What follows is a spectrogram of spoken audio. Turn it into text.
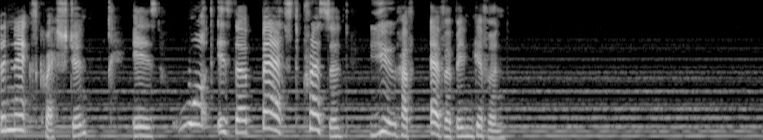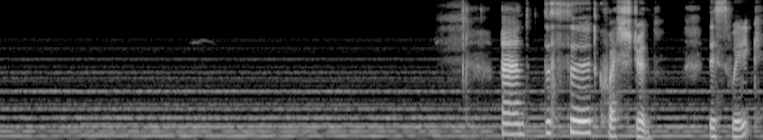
the next question is what is the best present you have ever been given? The third question this week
